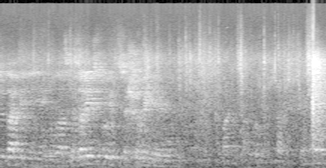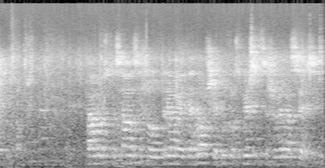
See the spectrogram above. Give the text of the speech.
Сюди підійдіть, будь ласка, зареєструйтеся, що ви є. Там розписалося, що отримаєте гроші, а тут розпишеться, що ви на сесії.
